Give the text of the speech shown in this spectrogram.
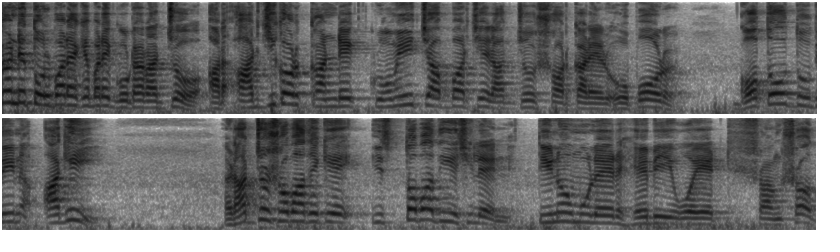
কাণ্ডে তোলপাড় একেবারে গোটা রাজ্য, আর আরজিকর কাণ্ডে ক্রমেই চাপ বাড়ছে রাজ্য সরকারের ওপর। গত দুদিন আগেই রাজ্যসভা থেকে ইস্তফা দিয়েছিলেন তৃণমূলের হেভি ওয়েট সাংসদ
